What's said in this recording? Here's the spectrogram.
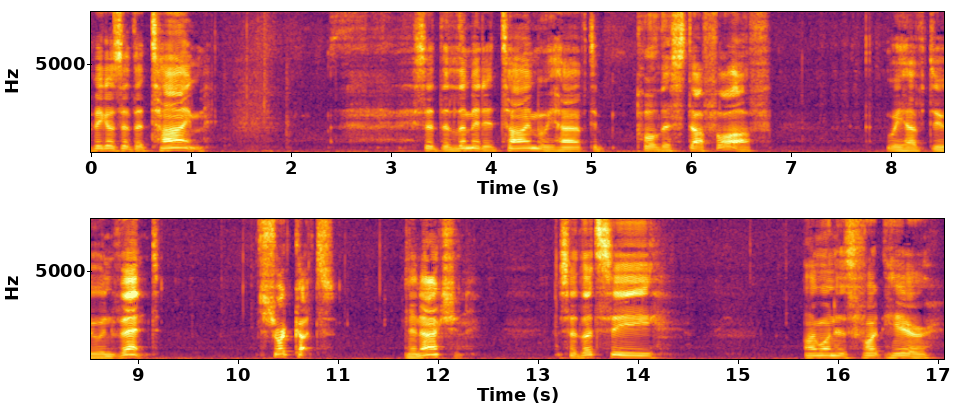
because of the time. So the limited time we have to pull this stuff off, we have to invent shortcuts in action. I said, let's see, I want his foot here.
